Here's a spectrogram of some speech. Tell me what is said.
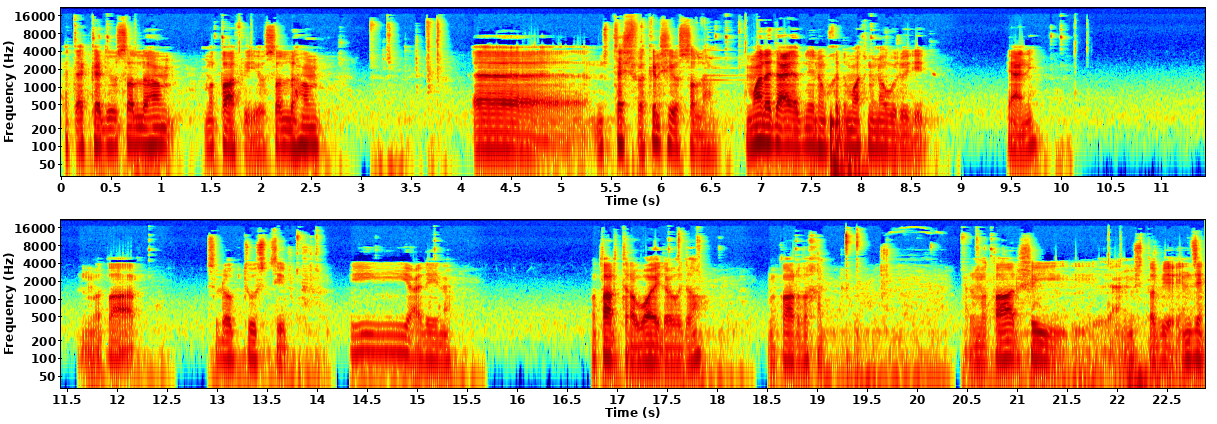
أتأكد يوصل لهم مطافي يوصل لهم آه مستشفى كل شيء يوصل لهم. ما له داعي أبني لهم خدمات من أول وجديد. يعني المطار slope too steep إي علينا. مطار ترى وايد عود مطار ضخم. المطار شيء يعني مش طبيعي. انزين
